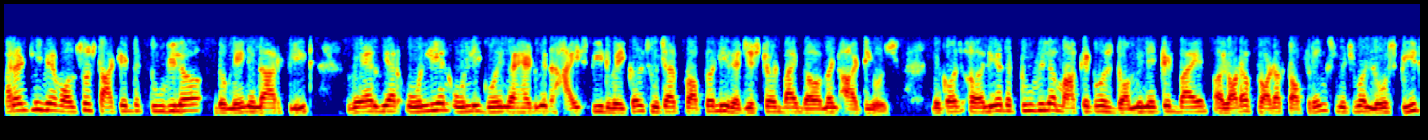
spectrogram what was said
Currently, we have also started the two wheeler domain in our fleet where we are only and only going ahead with high speed vehicles which are properly registered by government RTOs. Because earlier the two wheeler market was dominated by a lot of product offerings which were low speed,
